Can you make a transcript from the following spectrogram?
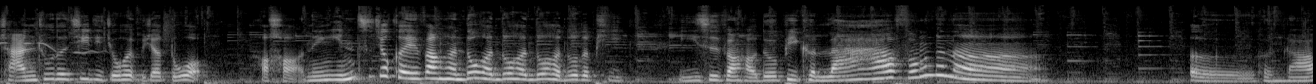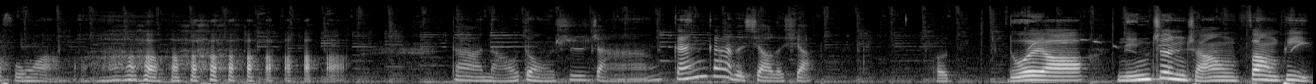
产出的气体就会比较多。哈哈，您一次就可以放很多很多很多很多的屁，一次放好多屁可拉风的呢。呃，很拉风啊！哈哈哈哈哈哈哈哈哈！大脑董事长尴尬的笑了笑。呃，对啊，您正常放屁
